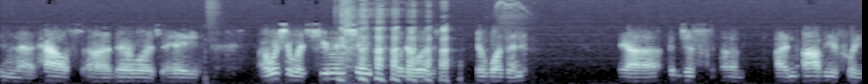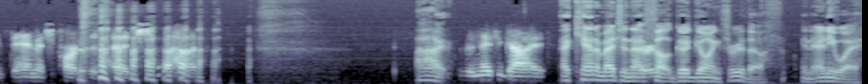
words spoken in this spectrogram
in that house, uh, there was a. I wish it was human shaped, but it was it wasn't. Uh, just uh, an obviously damaged part of this hedge. Uh, I the naked guy I can't imagine that felt good going through though, in any way.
